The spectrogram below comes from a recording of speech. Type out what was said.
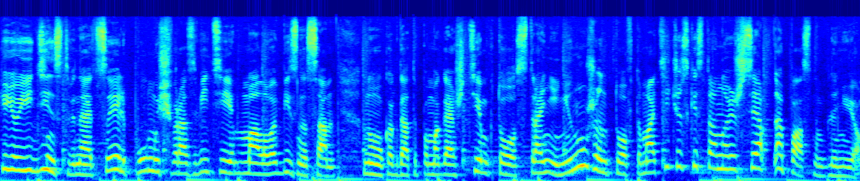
Ее единственная цель – помощь в развитии малого бизнеса. Но когда ты помогаешь тем, кто стране не нужен, то автоматически становишься опасным для нее.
